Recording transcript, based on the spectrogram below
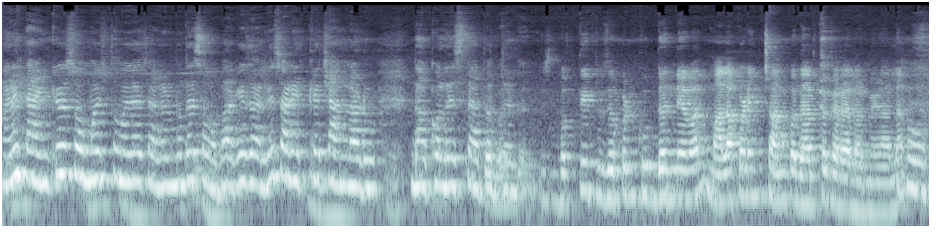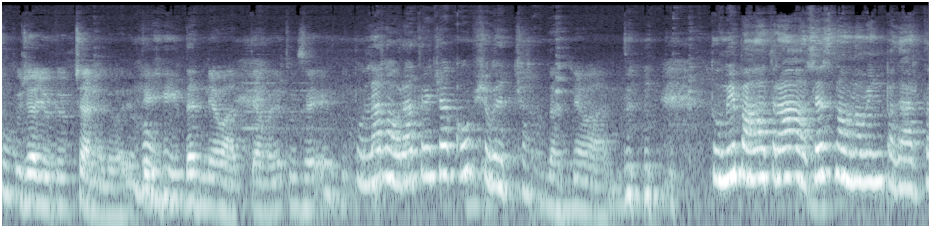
आणि थँक्यू सो मच तू माझ्या चॅनलमध्ये सहभागी झालीस आणि इतके छान लाडू दाखवलेस त्याबद्दल. भक्ती तुझं पण खूप धन्यवाद. मला पण एक छान पदार्थ करायला मिळाला हो, हो. तुझ्या युट्यूब चॅनलवरती धन्यवाद त्यामुळे तुझे. तुला नवरात्रीच्या खूप शुभेच्छा. धन्यवाद. तुम्ही पाहत राहा असेच नवनवीन पदार्थ.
